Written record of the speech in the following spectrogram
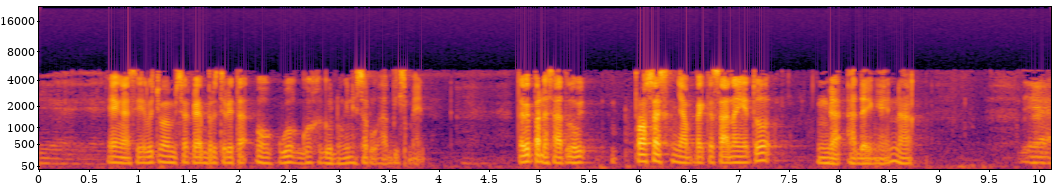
Iya iya. ya nggak sih? Lu cuma bisa kayak bercerita oh gua gua ke gunung ini seru habis men. Tapi pada saat lu proses nyampe ke sana itu nggak ada yang enak. Iya.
